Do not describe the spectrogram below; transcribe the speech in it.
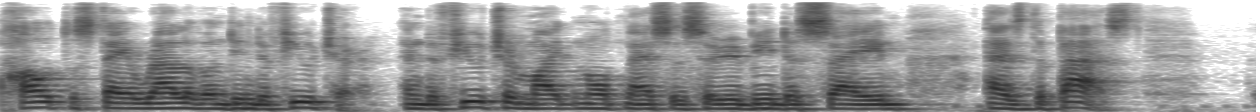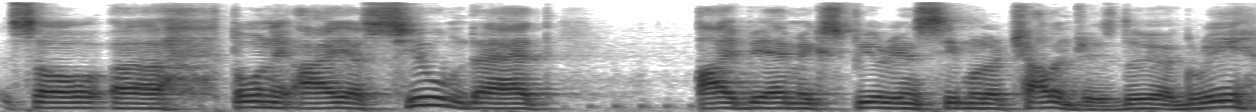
how to stay relevant in the future. And the future might not necessarily be the same as the past. So, uh, Tony, I assume that IBM experienced similar challenges. Do you agree?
